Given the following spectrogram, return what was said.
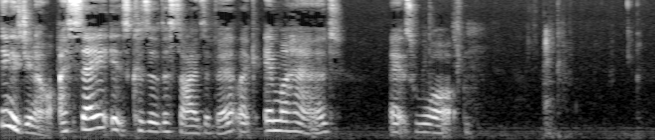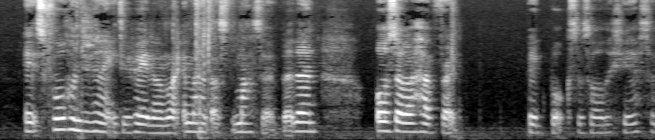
thing is, you know, I say it's because of the size of it. Like, in my head, it's what? It's 483 pages. I'm like, in my head, that's massive. But then, also, I have read big books as well this year. So,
